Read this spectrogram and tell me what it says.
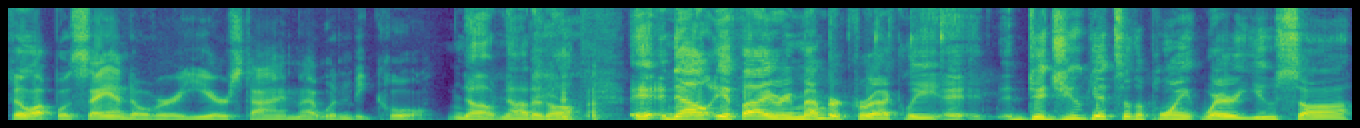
fill up with sand over a year's time, that wouldn't be cool. No, not at all. Eh, now, if I remember correctly, eh, did you get to the point where you saw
